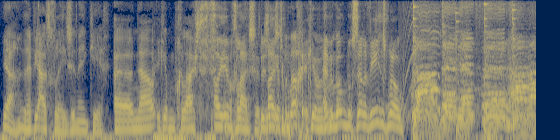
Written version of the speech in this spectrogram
Ja, dat heb je uitgelezen in één keer. Uh, nou, ik heb hem geluisterd. Oh, je hebt hem geluisterd. Dus ik heb, vannacht, ik heb, hem heb ik ook nog zelf ingesproken. Laat in het verhaal.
